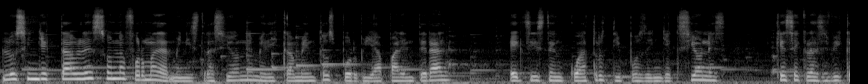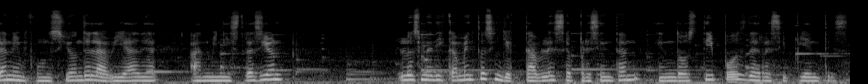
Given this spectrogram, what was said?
Los inyectables son la forma de administración de medicamentos por vía parenteral. Existen cuatro tipos de inyecciones que se clasifican en función de la vía de administración. Los medicamentos inyectables se presentan en dos tipos de recipientes,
